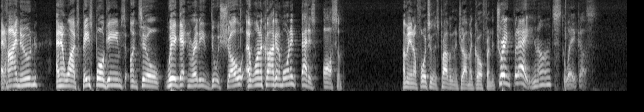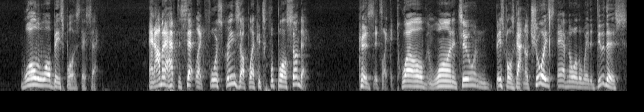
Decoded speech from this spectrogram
at high noon, and then watch baseball games until we're getting ready to do a show at one o'clock in the morning, that is awesome. I mean, unfortunately, it's probably going to drive my girlfriend to drink, but hey, you know, that's the way it goes. Wall to wall baseball, as they say. And I'm going to have to set like four screens up like it's football Sunday. Because it's like a 12 and 1 and 2, and baseball's got no choice. They have no other way to do this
